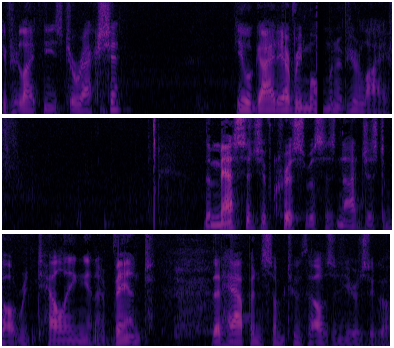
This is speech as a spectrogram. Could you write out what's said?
If your life needs direction, He will guide every moment of your life. The message of Christmas is not just about retelling an event that happened some 2,000 years ago.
